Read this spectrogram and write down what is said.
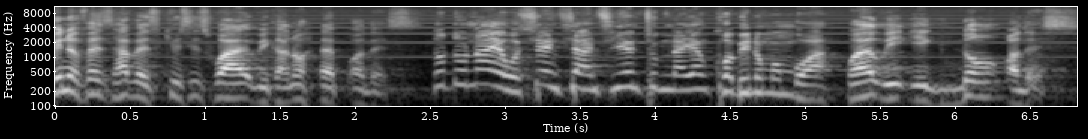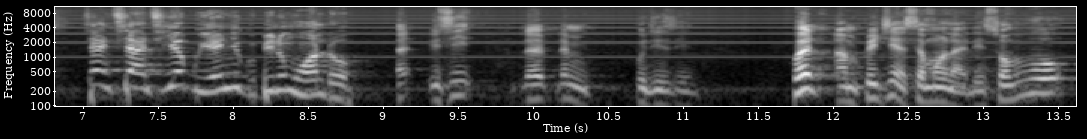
Many of us have excuses why we cannot help others, dodo no a yɛwɔ sɛntiri a nti yɛntum na yɛnkɔ binom mboa why we ignore others. sɛntiri a nti yɛbu yɛn nyi binom hɔn do Uh, You see, let, let me put this in. When I'm preaching a sermon like this, some people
